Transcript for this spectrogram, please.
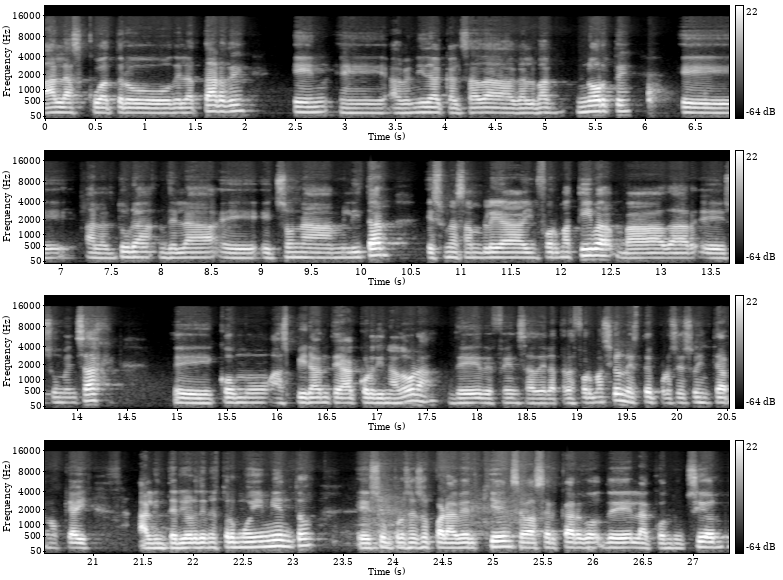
a las 4 de la tarde en eh, Avenida Calzada Galván Norte, eh, a la altura de la eh, zona militar. Es una asamblea informativa, va a dar eh, su mensaje eh, como aspirante a coordinadora de defensa de la transformación. Este proceso interno que hay al interior de nuestro movimiento es un proceso para ver quién se va a hacer cargo de la conducción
